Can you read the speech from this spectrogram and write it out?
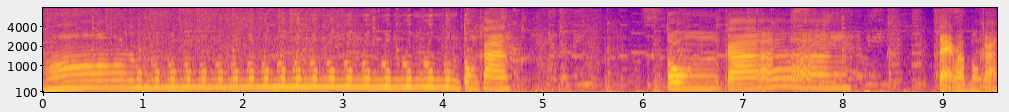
อ๋อลุมลุมลุมลุมลุมลุมลุมลุมลุมลุมลุมลุมลุมลุมลุมลุมลุมลุมลุมตรงกลาง ตรงกลาง แตกครับตรงกลาง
